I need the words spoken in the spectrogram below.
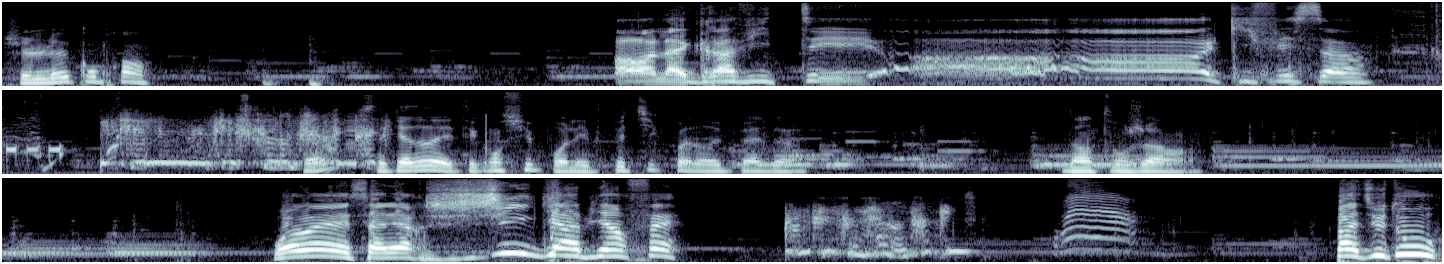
Je le comprends. Oh, la gravité. Ah, Qui fait ça? Ouais, Ce cadeau a été conçu pour les petits quadrupèdes. Dans ton genre. Ouais, ouais, ça a l'air giga bien fait Pas du tout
